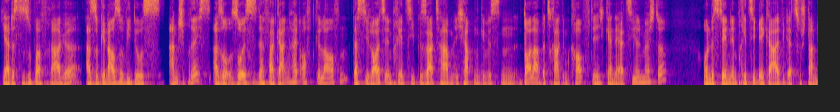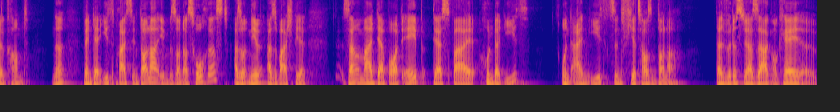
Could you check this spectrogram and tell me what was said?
Ja, das ist eine super Frage. Also genauso wie du es ansprichst. Also so ist es in der Vergangenheit oft gelaufen, dass die Leute im Prinzip gesagt haben, ich habe einen gewissen Dollarbetrag im Kopf, den ich gerne erzielen möchte. Und es denen im Prinzip egal, wie der zustande kommt. Ne? Wenn der ETH-Preis in Dollar eben besonders hoch ist, also, ne, also Beispiel, sagen wir mal, der Board Ape, der ist bei 100 ETH und ein ETH sind 4000 Dollar. Dann würdest du ja sagen, okay, äh,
